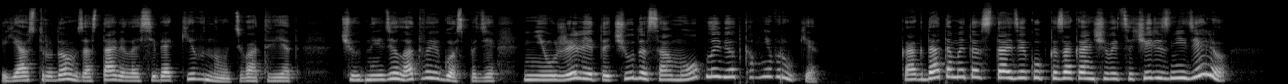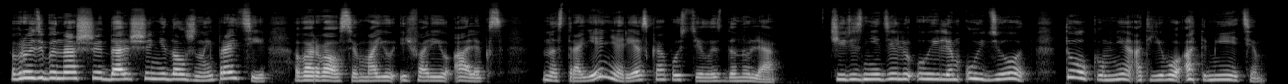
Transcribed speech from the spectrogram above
Я с трудом заставила себя кивнуть в ответ. «Чудные дела твои, Господи! Неужели это чудо само плывет ко мне в руки?» «Когда там эта стадия кубка заканчивается? Через неделю?» «Вроде бы наши дальше не должны пройти», – ворвался в мою эйфорию Алекс. Настроение резко опустилось до нуля. «Через неделю Уильям уйдет. Толку мне от его отметим».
